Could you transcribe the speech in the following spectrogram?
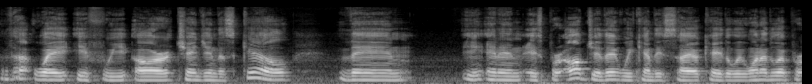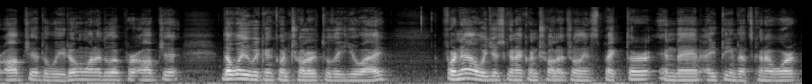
That way, if we are changing the scale, then and then it's per object, then we can decide, okay, do we want to do it per object? Do we don't want to do it per object? That way we can control it to the UI. For now, we're just going to control it through the inspector, and then I think that's going to work.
